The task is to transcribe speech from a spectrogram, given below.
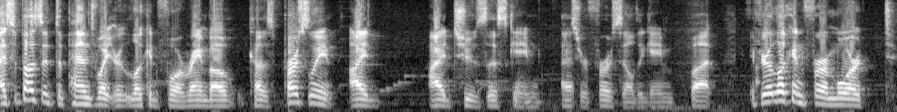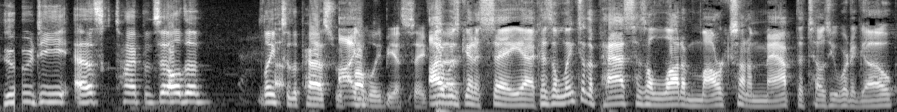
I suppose it depends what you're looking for, Rainbow. Because personally, I I choose this game as your first Zelda game. But if you're looking for a more 2D esque type of Zelda, Link to the Past would probably be a safe. I bet. was gonna say, yeah, because A Link to the Past has a lot of marks on a map that tells you where to go,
